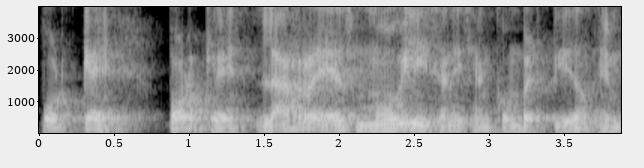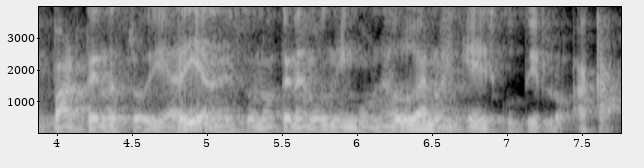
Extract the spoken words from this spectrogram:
¿Por qué? Porque las redes movilizan y se han convertido en parte de nuestro día a día. Esto no tenemos ninguna duda, no hay que discutirlo acá.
